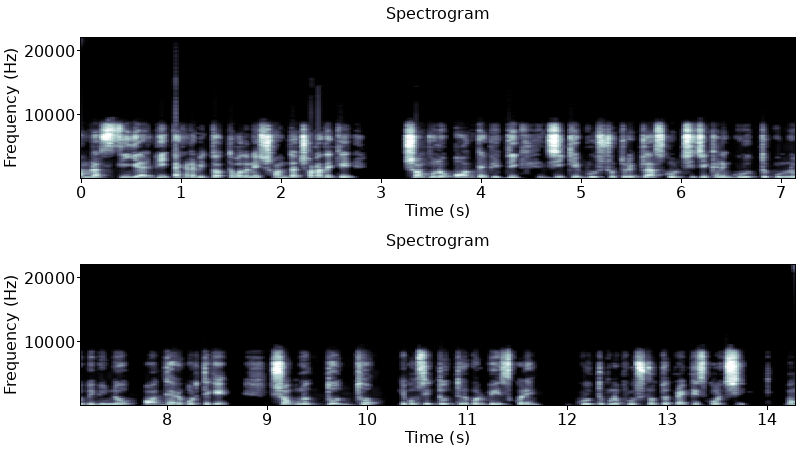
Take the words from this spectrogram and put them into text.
আমরা সিআরপি একাডেমির তত্ত্বাবধানে সন্ধ্যা ছটা থেকে সম্পূর্ণ অধ্যায় ভিত্তিক জিকে প্রশ্নোত্তরের ক্লাস করছি, যেখানে গুরুত্বপূর্ণ বিভিন্ন অধ্যায়ের উপর থেকে সম্পূর্ণ তথ্য এবং সেই তথ্যের উপর বেস করে গুরুত্বপূর্ণ প্রশ্নোত্তর প্র্যাকটিস করছি। এবং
